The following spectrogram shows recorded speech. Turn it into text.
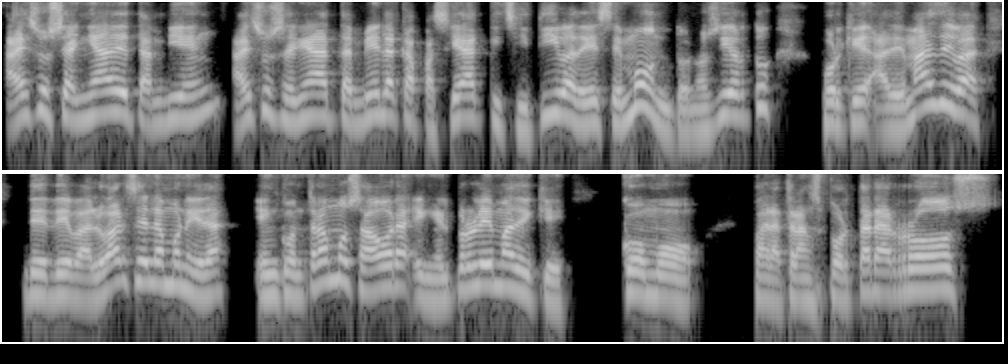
a eso se añade también, a eso se añade también la capacidad adquisitiva de ese monto, ¿no es cierto? Porque además de, de devaluarse la moneda, encontramos ahora en el problema de que como para transportar arroz,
